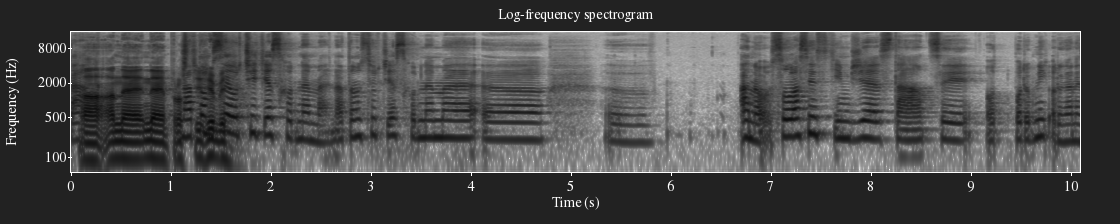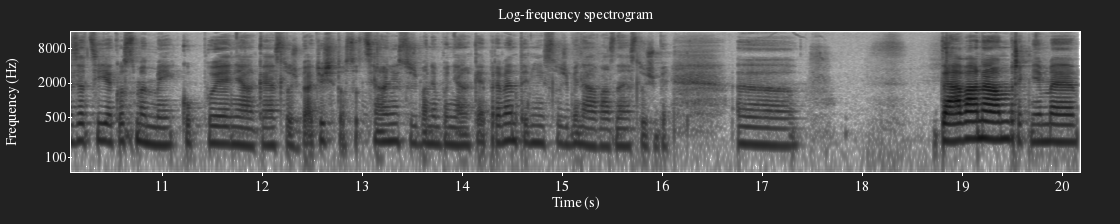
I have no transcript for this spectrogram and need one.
tak. A, a ne, ne prostě, že by... Na tom se určitě shodneme. Na tom se určitě shodneme. Uh, uh, ano, souhlasím s tím, že stát si od podobných organizací, jako jsme my, kupuje nějaké služby, ať už je to sociální služba nebo nějaké preventivní služby, návazné služby. Eh, dává nám, řekněme,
